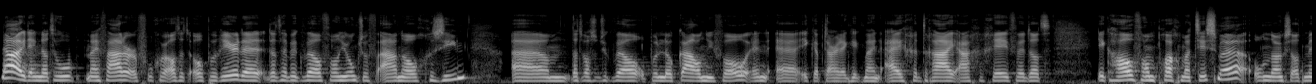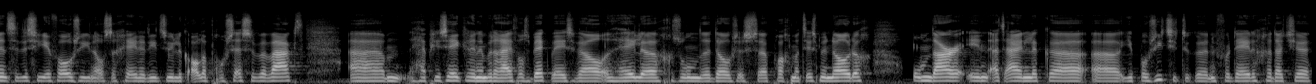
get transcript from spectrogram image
Nou, ik denk dat hoe mijn vader er vroeger altijd opereerde, dat heb ik wel van jongs af aan al gezien. Um, dat was natuurlijk wel op een lokaal niveau. En uh, ik heb daar denk ik mijn eigen draai aan gegeven. Dat ik hou van pragmatisme. Ondanks dat mensen de CFO zien als degene die natuurlijk alle processen bewaakt. Um, heb je zeker in een bedrijf als Backbase wel een hele gezonde dosis uh, pragmatisme nodig. Om daarin uiteindelijk uh, je positie te kunnen verdedigen. Dat je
